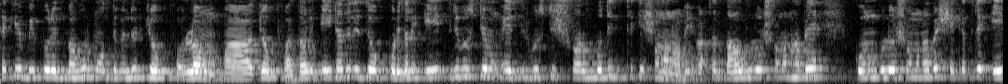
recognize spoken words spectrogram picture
থেকে বিপরীত বাহুর মধ্যবিন্দুর যোগফল লম যোগফল। তাহলে এইটা যদি যোগ করি, তাহলে এই ত্রিভুজটি এবং এই ত্রিভুজটি সর্বদিক থেকে সমান হবে। অর্থাৎ বাহুগুলো সমান হবে কোনগুলো সমান হবে। সেক্ষেত্রে এই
